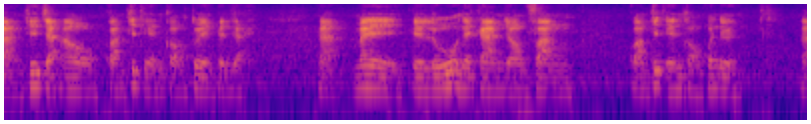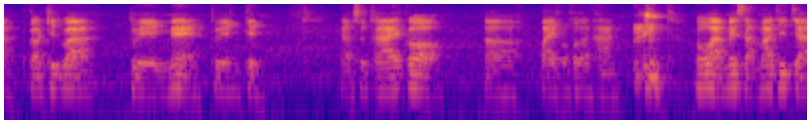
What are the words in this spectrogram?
ต่างที่จะเอาความคิดเห็นของตัวเองเป็นใหญ่นะไม่เรียนรู้ในการยอมฟังความคิดเห็นของคนอื่นนะก็คิดว่าตัวเองแน่ตัวเองเก่งนะสุดท้ายก็เอ่อไปคนละทาง เพราะว่าไม่สามารถที่จะ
